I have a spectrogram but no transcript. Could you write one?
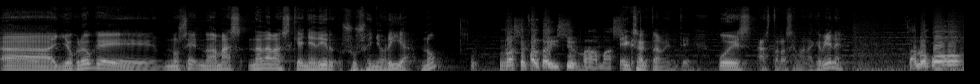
Ah, yo creo que, no sé, nada más, nada más que añadir su señoría, ¿no? No hace falta decir nada más. Exactamente. Pues hasta la semana que viene. Hasta luego.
